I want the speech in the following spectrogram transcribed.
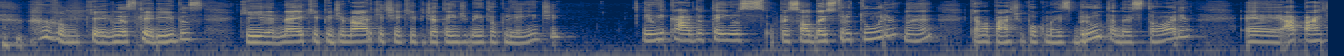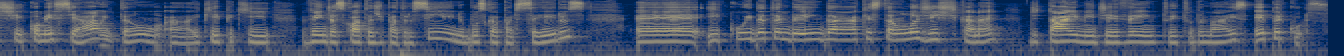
meus queridos que né, equipe de marketing, equipe de atendimento ao cliente. E o Ricardo tem os, o pessoal da estrutura, né, que é uma parte um pouco mais bruta da história. É, a parte comercial, então, a equipe que vende as cotas de patrocínio, busca parceiros é, e cuida também da questão logística, né? De time, de evento e tudo mais, e percurso.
